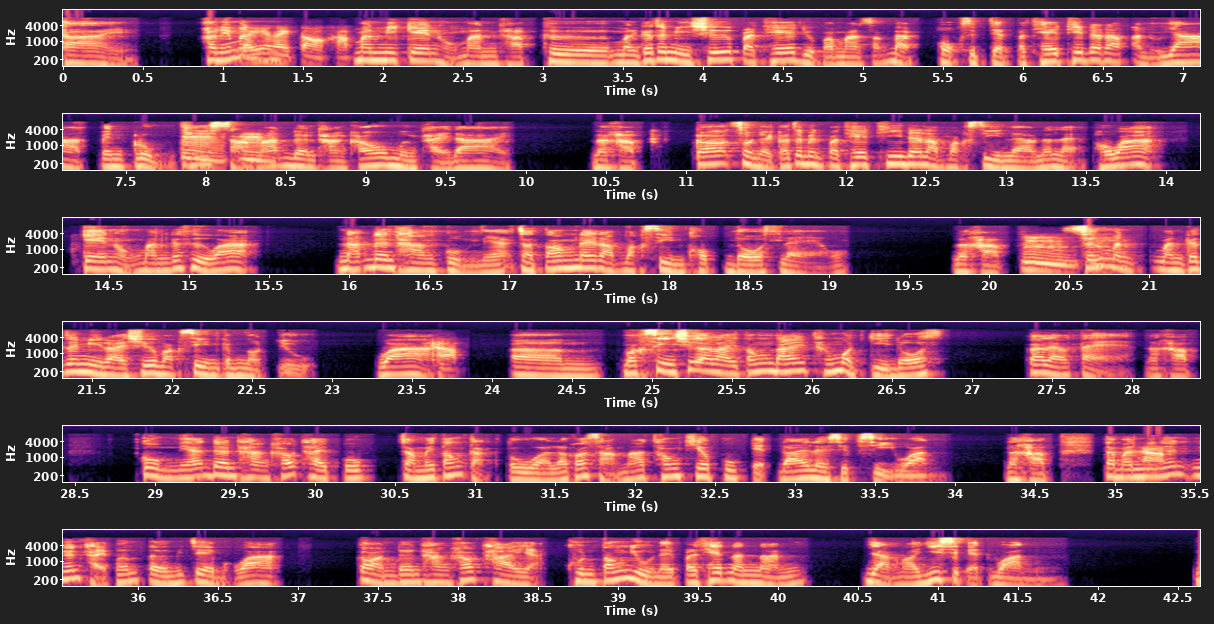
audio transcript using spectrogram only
ใช่ คราวนี้มันแล้วยังไงต่อครับ มันมีเกณฑ์ของมันครับ คือมันก็จะมีชื่อประเทศอยู่ประมาณสักแบบ 67 ประเทศที่ได้รับอนุญาตเป็นกลุ่มที่อืมสามารถเดินทางเข้าเมืองไทยได้นะครับ ก็ส่วนใหญ่ก็จะเป็นประเทศที่ได้รับวัคซีนแล้วนั่นแหละ เพราะว่าเกณฑ์ของมันก็คือว่านักเดินทางกลุ่มเนี้ยจะต้องได้รับวัคซีนครบโดสแล้วนะครับอืมซึ่งมันมันก็จะมีรายชื่อวัคซีนกำหนดอยู่ ว่าครับเอิ่มวัคซีนชื่ออะไรต้องได้ทั้งหมดกี่โดสก็แล้วแต่นะครับ กลุ่มเนี้ยเดินทางเข้าไทยปุ๊บจะไม่ต้องกักตัว แล้วก็สามารถท่องเที่ยวภูเก็ตได้เลย 14 วันนะครับ แต่มันมีครับเงื่อนเงื่อนไขเพิ่มเติมพี่เจบอกว่า ก่อนเดินทางเข้าไทยอะคุณต้องอยู่ในประเทศนั้นๆ อย่างน้อย21วัน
